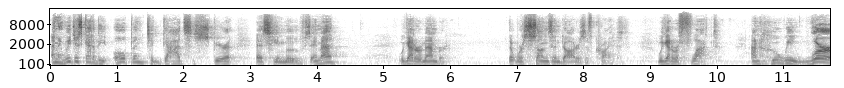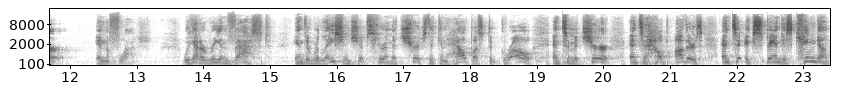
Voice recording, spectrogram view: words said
I mean, we just got to be open to God's Spirit as He moves. Amen? We got to remember that we're sons and daughters of Christ. We got to reflect on who we were in the flesh. We got to reinvest in the relationships here in the church that can help us to grow and to mature and to help others and to expand His kingdom.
